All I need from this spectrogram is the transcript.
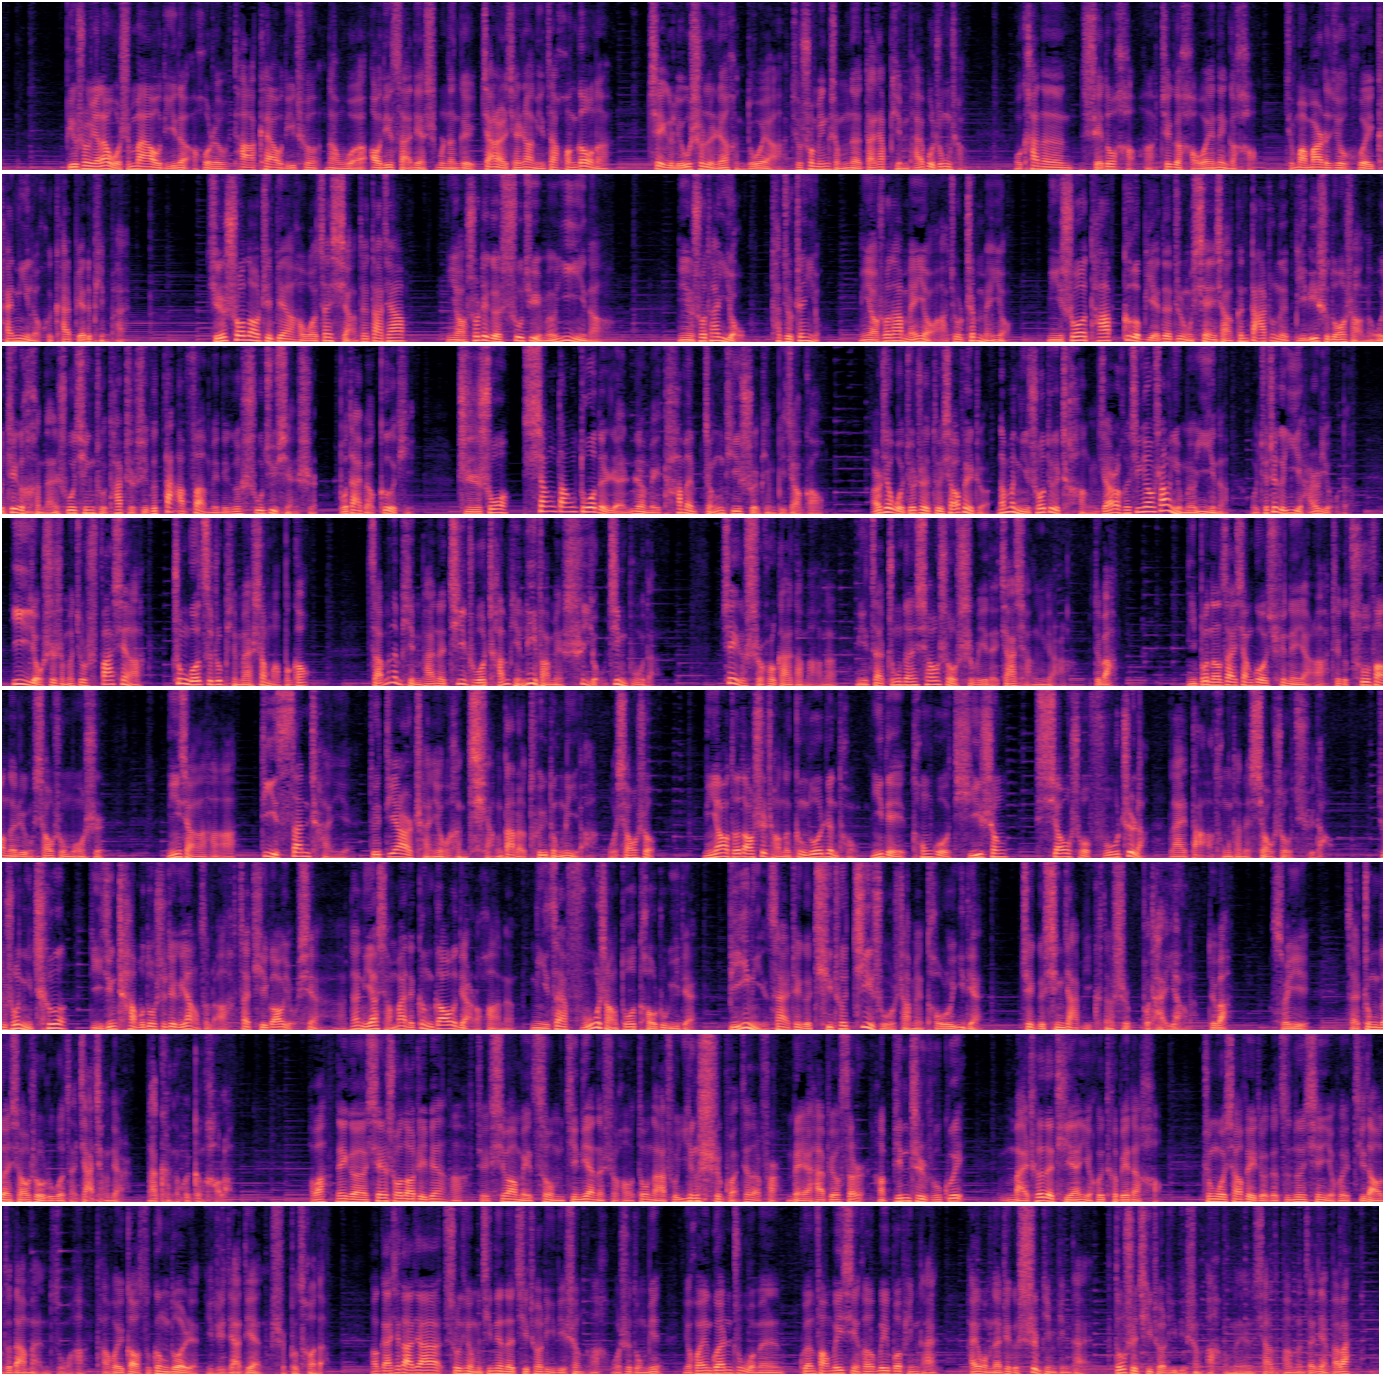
比如说，原来我是卖奥迪的，或者他开奥迪车，那我奥迪四 S 店是不是能给加点钱让你再换购呢？这个流失的人很多呀，就说明什么呢？大家品牌不忠诚。我看的谁都好啊，这个好我也那个好，就慢慢的就会开腻了，会开别的品牌。其实说到这边哈，我在想，这大家你要说这个数据有没有意义呢？你说它有，它就真有。你要说它没有啊，就是真没有。你说它个别的这种现象跟大众的比例是多少呢？我这个很难说清楚。它只是一个大范围的一个数据显示，不代表个体，只说相当多的人认为他们整体水平比较高。而且我觉得这对消费者，那么你说对厂家和经销商有没有意义呢？我觉得这个意义还是有的。意义有是什么？就是发现啊，中国自主品牌上榜不高，咱们的品牌呢，基础和产品力方面是有进步的。这个时候该干嘛呢？你在终端销售是不是也得加强一点啊？对吧？你不能再像过去那样啊，这个粗放的这种销售模式。你想哈啊，第三产业对第二产业有很强大的推动力啊。我销售，你要得到市场的更多认同，你得通过提升销售服务质量来打通它的销售渠道。就说你车已经差不多是这个样子了啊，再提高有限啊。那你要想卖得更高一点的话呢，你在服务上多投入一点，比你在这个汽车技术上面投入一点，这个性价比可能是不太一样的，对吧？所以。在终端销售，如果再加强点那可能会更好了，好吧？那个先说到这边啊，就希望每次我们进店的时候都拿出英式管家的范儿，May I help you, sir？哈，宾至如归，买车的体验也会特别的好，中国消费者的自尊心也会极大得到满足哈，他会告诉更多人你这家店是不错的。好，感谢大家收听我们今天的汽车立体声啊，我是董斌，也欢迎关注我们官方微信和微博平台，还有我们的这个视频平台，都是汽车立体声啊。我们下次朋友们再见，拜拜。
